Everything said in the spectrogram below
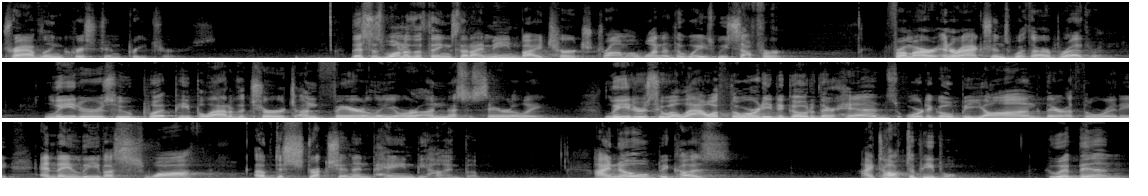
traveling Christian preachers. This is one of the things that I mean by church trauma. One of the ways we suffer from our interactions with our brethren. Leaders who put people out of the church unfairly or unnecessarily. Leaders who allow authority to go to their heads or to go beyond their authority, and they leave a swath of destruction and pain behind them. I know because I talk to people who have been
